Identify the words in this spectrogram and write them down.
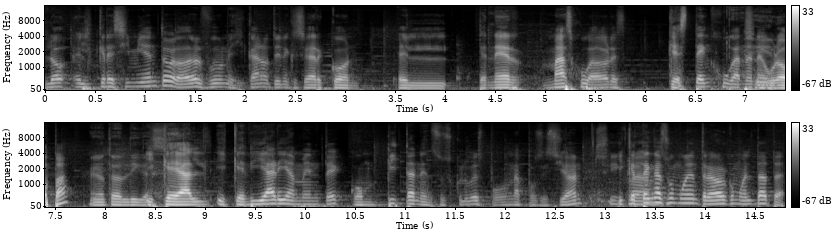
lo- el crecimiento verdadero del fútbol mexicano tiene que ser con el tener más jugadores que estén jugando Sí. en Europa En otras ligas. y que al y que diariamente compitan en sus clubes por una posición sí, y que tengas un buen entrenador como el Tata.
